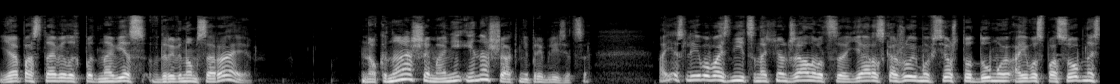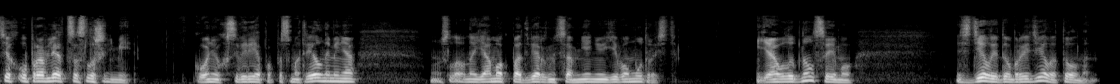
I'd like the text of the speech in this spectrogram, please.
Я поставил их под навес в дровяном сарае, но к нашим они и на шаг не приблизятся. А если его возница начнет жаловаться, я расскажу ему все, что думаю о его способностях управляться с лошадьми. Конюх свирепо посмотрел на меня, словно я мог подвергнуть сомнению его мудрость. Я улыбнулся ему. «Сделай доброе дело, Толман.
